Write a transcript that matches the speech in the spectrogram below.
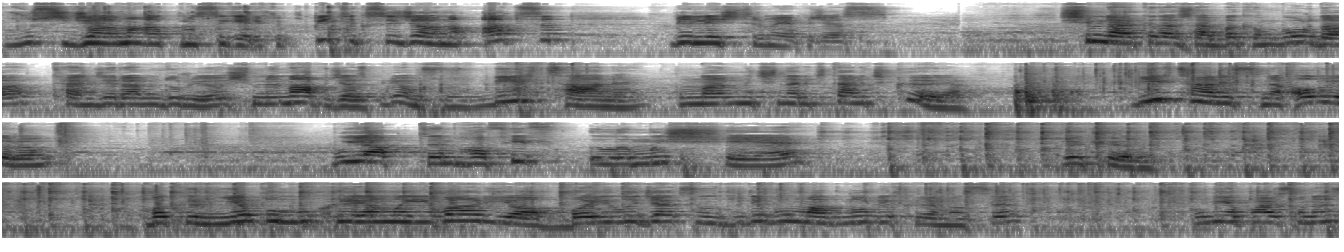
bu sıcağını atması gerekiyor. Bir tık sıcağını atsın. Birleştirme yapacağız. Şimdi arkadaşlar bakın burada tencerem duruyor. Şimdi ne yapacağız biliyor musunuz? Bir tane. Bunların içinden iki tane çıkıyor ya. Bir tanesini alıyorum. Bu yaptığım hafif ılımış şeye döküyorum. Bakın yapın bu kremayı var ya bayılacaksınız. Bir de bu magnolia kreması. Bunu yaparsanız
